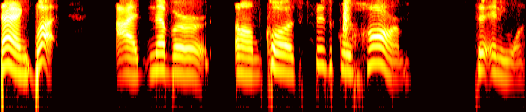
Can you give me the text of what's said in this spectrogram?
thing, but I never um caused physical harm to anyone.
